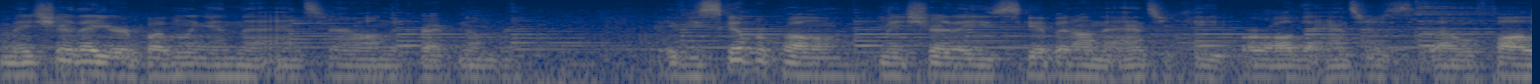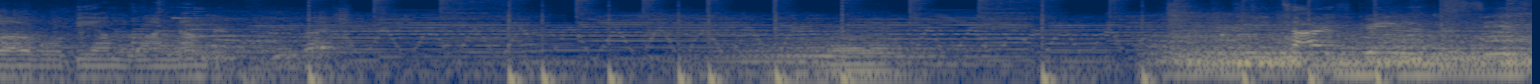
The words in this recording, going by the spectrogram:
Make sure that you're bubbling in the answer on the correct number. If you skip a problem, make sure that you skip it on the answer key or all the answers that will follow will be on the wrong number. Guitar is greater than the CST.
